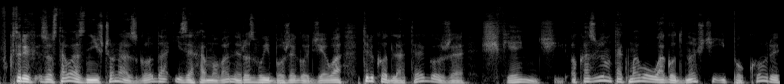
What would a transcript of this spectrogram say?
w których została zniszczona zgoda i zahamowany rozwój Bożego dzieła tylko dlatego, że święci okazują tak mało łagodności i pokory,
